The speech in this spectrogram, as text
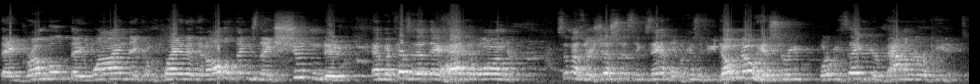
They grumbled, they whined, they complained, they did all the things they shouldn't do, and because of that, they had to wander. Sometimes there's just this example, because if you don't know history, what do we say? You're bound to repeat it.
